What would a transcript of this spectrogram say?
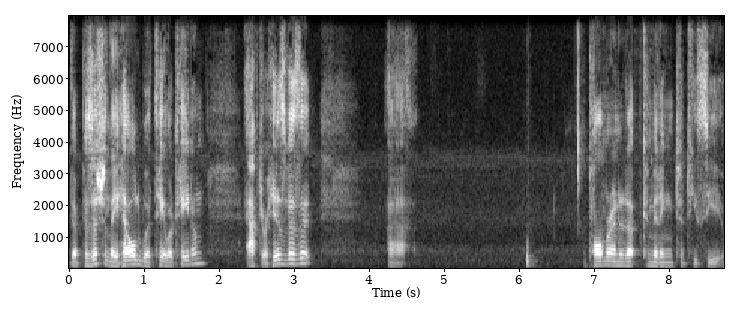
the position they held with Taylor Tatum after his visit, uh, Palmer ended up committing to TCU.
